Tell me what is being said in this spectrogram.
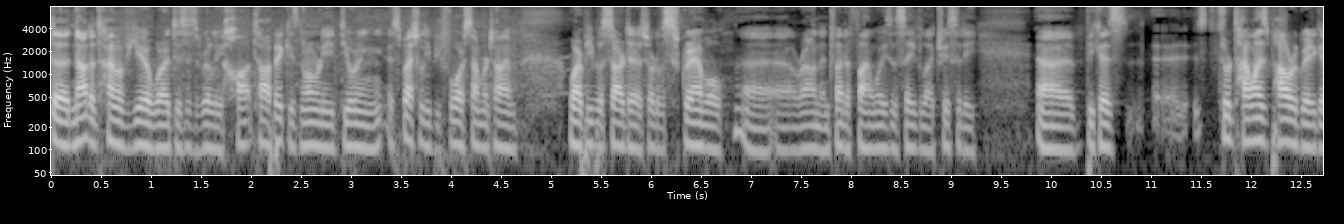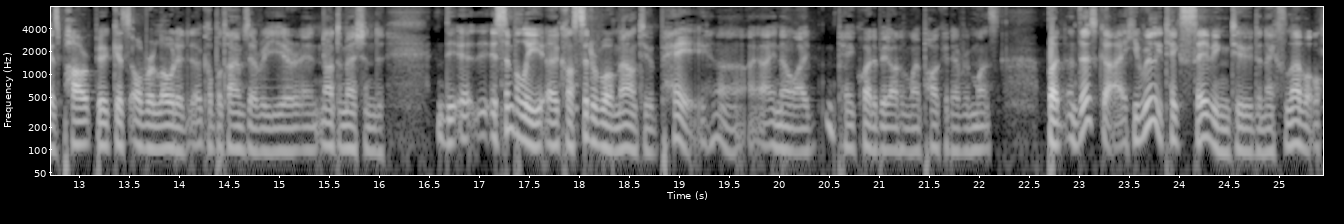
the not the time of year where this is a really hot topic. It's normally during, especially before summertime, where people start to sort of scramble uh, uh, around and try to find ways to save electricity. Uh, because uh, sort of Taiwan's power grid gets power gets overloaded a couple times every year, and not to mention the, the it's simply a considerable amount to pay. Uh, I, I know I pay quite a bit out of my pocket every month. But this guy, he really takes saving to the next level.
